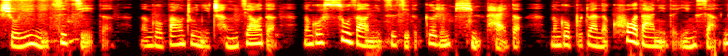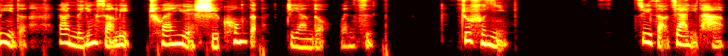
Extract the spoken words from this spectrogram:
属于你自己的，能够帮助你成交的，能够塑造你自己的个人品牌的，能够不断的扩大你的影响力的，让你的影响力。穿越时空的这样的文字，祝福你最早驾驭它，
